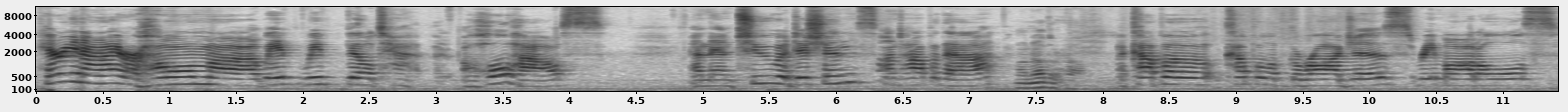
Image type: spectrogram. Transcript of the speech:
Harry and I are home. Uh, we've we've built a whole house, and then two additions on top of that. Another house. A couple couple of garages, remodels,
